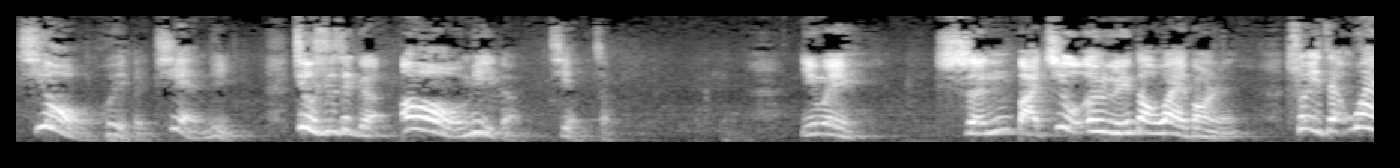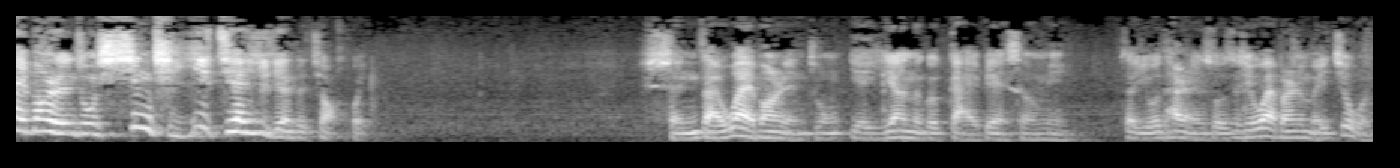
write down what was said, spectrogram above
教会的建立就是这个奥秘的见证，因为神把救恩临到外邦人，所以在外邦人中兴起一间一间的教会。神在外邦人中也一样能够改变生命。在犹太人说这些外邦人没救了，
